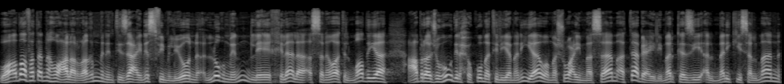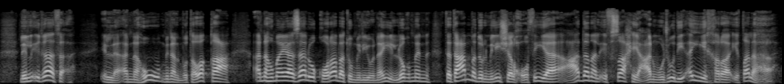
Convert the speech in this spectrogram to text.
وأضافت أنه على الرغم من انتزاع نصف مليون لغم خلال السنوات الماضية عبر جهود الحكومة اليمنية ومشروع مسام التابع لمركز الملك سلمان للإغاثة إلا أنه من المتوقع أنه ما يزال قرابة مليوني لغم تتعمد الميليشيا الحوثية عدم الإفصاح عن وجود أي خرائط لها.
